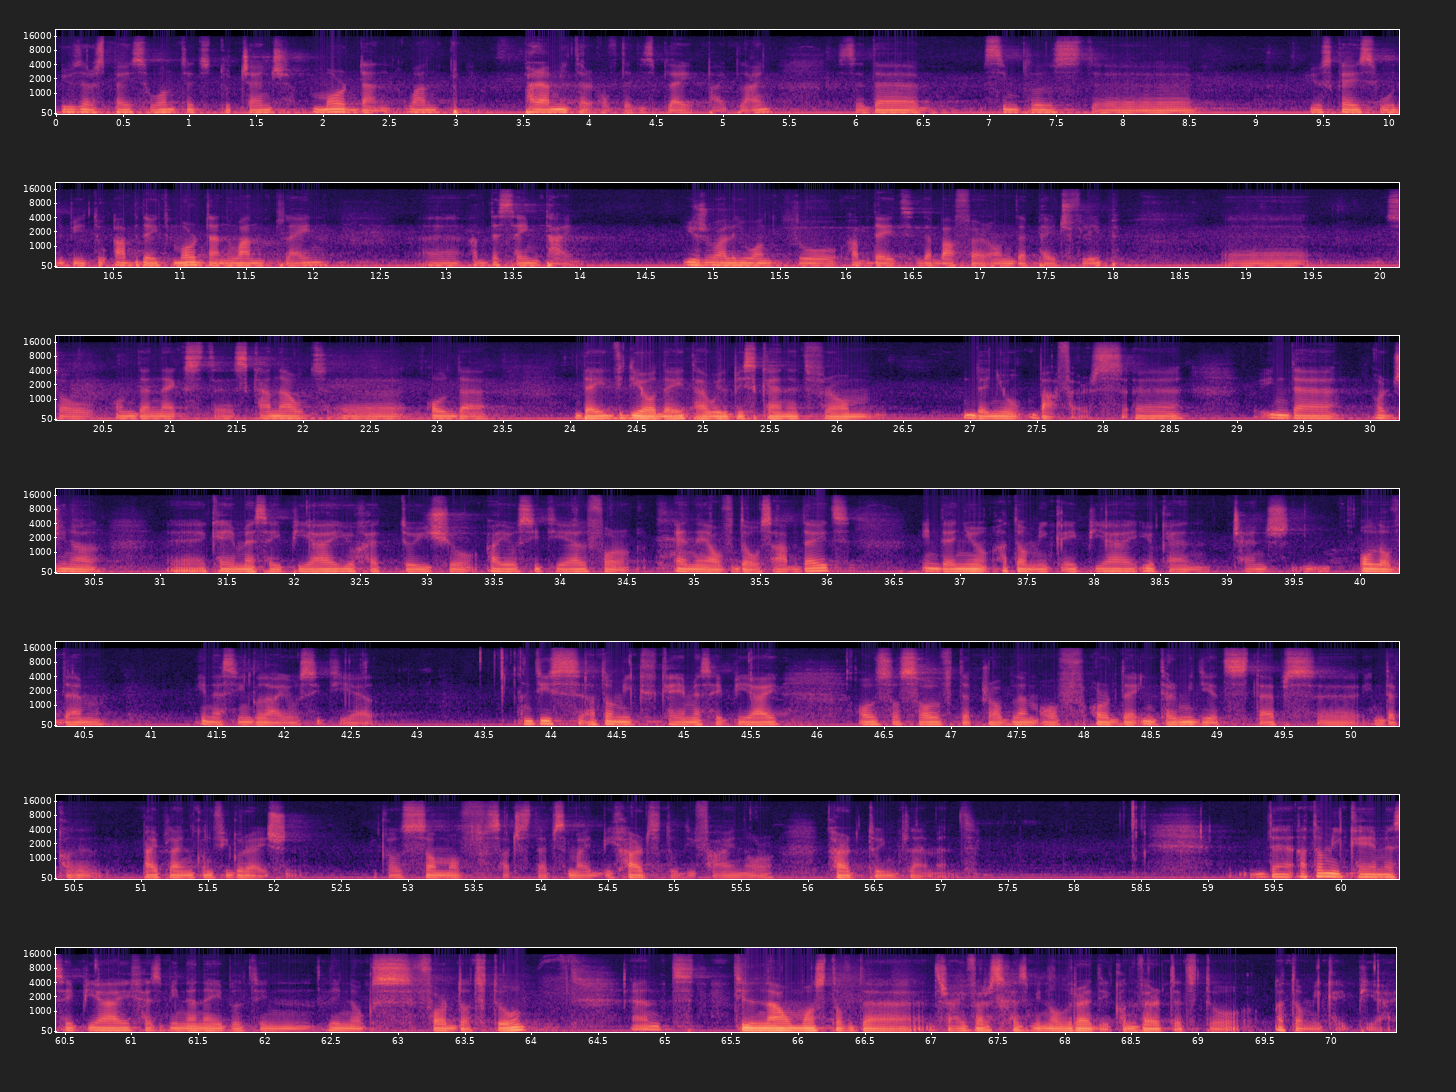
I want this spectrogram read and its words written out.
user space wanted to change more than one parameter of the display pipeline. So the simplest uh, use case would be to update more than one plane uh, at the same time. Usually you want to update the buffer on the page flip. Uh, so on the next uh, scan out, all the, video data will be scanned from the new buffers. in the original uh, KMS API, you had to issue IOCTL for any of those updates. In the new Atomic API, you can change all of them in a single IOCTL. This atomic KMS API also solved the problem of all the intermediate steps uh, in the con pipeline configuration because some of such steps might be hard to define or hard to implement. The Atomic KMS API has been enabled in Linux 4.2 and till now most of the drivers has been already converted to Atomic API.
